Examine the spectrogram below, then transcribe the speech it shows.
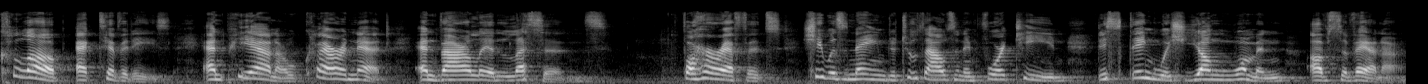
club activities, and piano, clarinet, and violin lessons. For her efforts, she was named a 2014 Distinguished Young Woman of Savannah.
